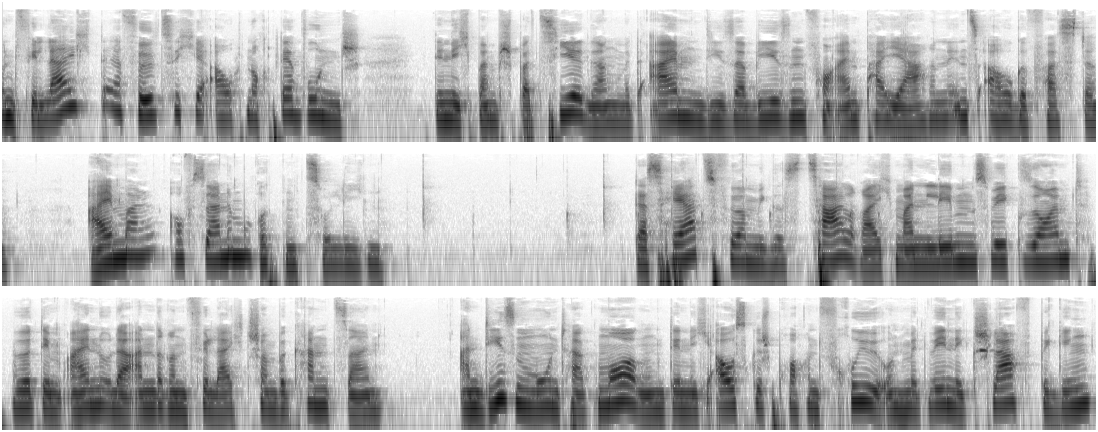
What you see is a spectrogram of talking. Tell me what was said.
und vielleicht erfüllt sich ja auch noch der Wunsch, den ich beim Spaziergang mit einem dieser Wesen vor ein paar Jahren ins Auge fasste, einmal auf seinem Rücken zu liegen. Dass Herzförmiges zahlreich meinen Lebensweg säumt, wird dem einen oder anderen vielleicht schon bekannt sein. An diesem Montagmorgen, den ich ausgesprochen früh und mit wenig Schlaf beging,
